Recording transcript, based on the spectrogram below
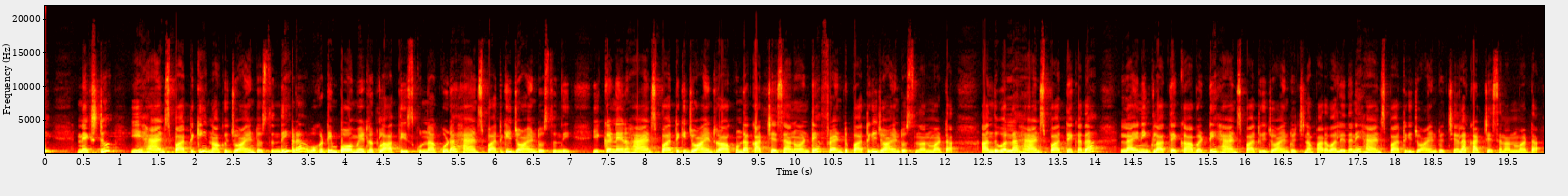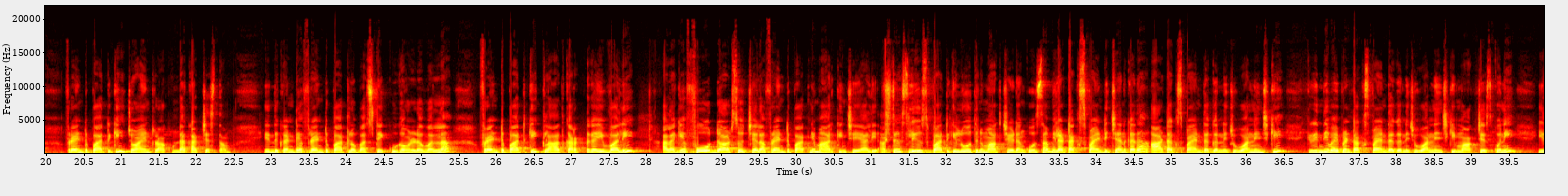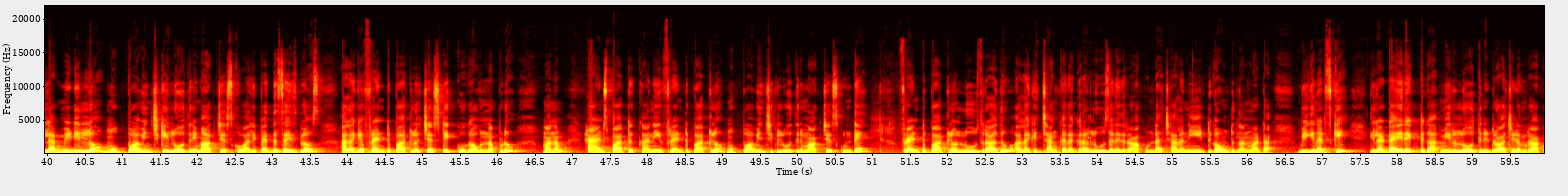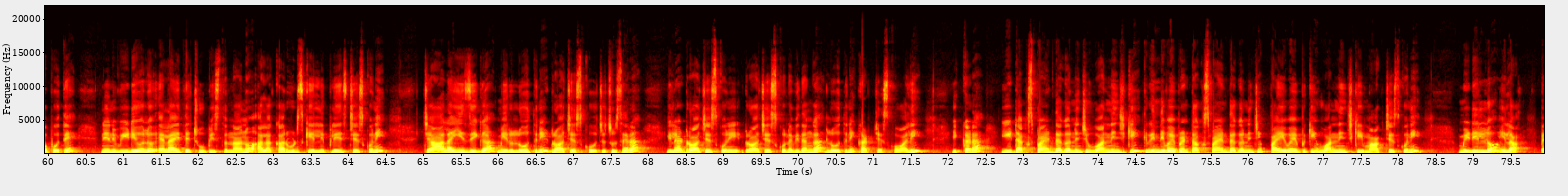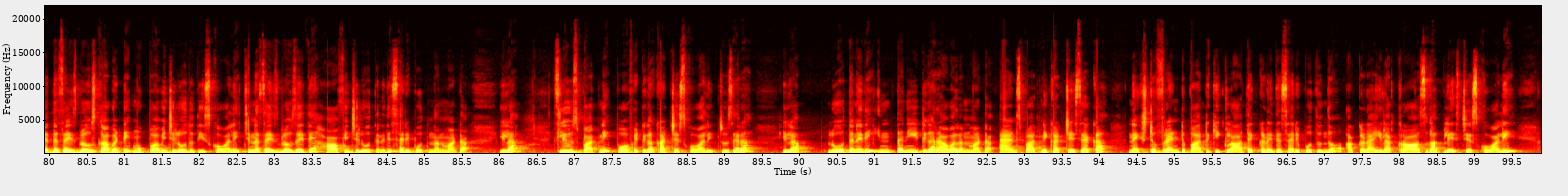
నెక్స్ట్ ఈ హ్యాండ్స్ పార్ట్కి నాకు జాయింట్ వస్తుంది. ఇక్కడ ఒకటి పావు మీటర్ క్లాత్ తీసుకున్నా కూడా హ్యాండ్స్ పార్ట్కి జాయింట్ వస్తుంది. ఇక్కడ నేను హ్యాండ్స్ పార్ట్కి జాయింట్ రాకుండా కట్ చేశాను అంటే ఫ్రంట్ పార్ట్కి జాయింట్ వస్తుంది అనమాట అందువల్ల హ్యాండ్స్ పార్టే కదా లైనింగ్ క్లాతే కాబట్టి హ్యాండ్స్ పార్ట్కి జాయింట్ వచ్చినా పర్వాలేదని హ్యాండ్స్ పార్ట్కి జాయింట్ వచ్చేలా కట్ చేశాను అనమాట ఫ్రంట్ పార్ట్కి జాయింట్ రాకుండా కట్ చేస్తాం. ఎందుకంటే ఫ్రంట్ పార్ట్లో బస్ట్ ఎక్కువగా ఉండడం వలన ఫ్రంట్ పార్ట్కి క్లాత్ కరెక్ట్గా ఇవ్వాలి. అలాగే ఫోర్ డాట్స్ వచ్చేలా ఫ్రంట్ పార్ట్ని మార్కింగ్ చేయాలి. నెక్స్ట్ స్లీవ్స్ పార్ట్కి లోతుని మార్క్ చేయడం కోసం ఇలా టక్స్ పాయింట్ ఇచ్చాను కదా ఆ టక్స్ పాయింట్ దగ్గర నుంచి వన్ ఇంచ్కి క్రింది వైపున టక్స్ పాయింట్ దగ్గర నుంచి వన్ ఇంచ్కి మార్క్ చేసుకొని ఇలా మిడిల్లో ముప్పా ఇంచ్కి లోతుని మార్క్ చేసుకోవాలి. పెద్ద సైజ్ బ్లౌజ్ అలాగే ఫ్రంట్ పార్ట్లో చెస్ట్ ఎక్కువగా ఉన్నప్పుడు మనం హ్యాండ్స్ పార్ట్కి కానీ ఫ్రంట్ పార్ట్లో ముప్పా ఇంచుకి లోతుని మార్క్ చేసుకుంటే ఫ్రంట్ పార్ట్లో లూజ్ రాదు అలాగే చంక దగ్గర లూజ్ అనేది రాకుండా చాలా నీట్గా ఉంటుందన్నమాట. బిగినర్స్కి ఇలా డైరెక్ట్గా మీరు లోతుని డ్రా చేయడం రాకపోతే నేను వీడియోలో ఎలా అయితే చూపిస్తున్నానో అలా కర్వ్డ్ స్కేల్ని ప్లేస్ చేసుకొని చాలా ఈజీగా మీరు లోతుని డ్రా చేసుకోవచ్చు. చూసారా? ఇలా డ్రా చేసుకొని డ్రా చేసుకున్న విధంగా లోతుని కట్ చేసుకోవాలి. ఇక్కడ ఈ టక్స్ పాయింట్ దగ్గర నుంచి వన్ ఇంచ్కి క్రింది వైపున టక్స్ పాయింట్ దగ్గర నుంచి పై వైపుకి వన్ ఇంచ్కి మార్క్ చేసుకొని మిడిల్లో ఇలా పెద్ద సైజ్ బ్లౌజ్ కాబట్టి ముప్పావు ఇంచు లోతు తీసుకోవాలి. చిన్న సైజ్ బ్లౌజ్ అయితే హాఫ్ ఇంచు లోతు అనేది సరిపోతుంది అనమాట ఇలా స్లీవ్స్ పార్ట్ని పర్ఫెక్ట్గా కట్ చేసుకోవాలి. చూసారా? ఇలా లోత్ అనేది ఇంత నీట్గా రావాలన్నమాట. హ్యాండ్స్ పార్ట్ని కట్ చేశాక నెక్స్ట్ ఫ్రంట్ పార్ట్కి క్లాత్ ఎక్కడైతే సరిపోతుందో అక్కడ ఇలా క్రాస్గా ప్లేస్ చేసుకోవాలి.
